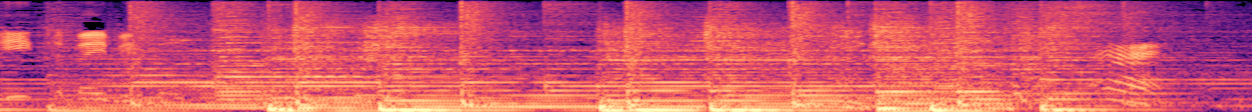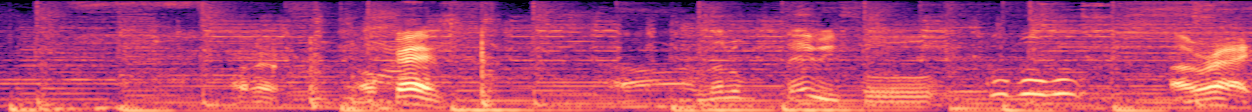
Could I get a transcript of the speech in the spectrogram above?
eat the baby food. Okay. Uh, little baby food. Woo, woo, woo. All right.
